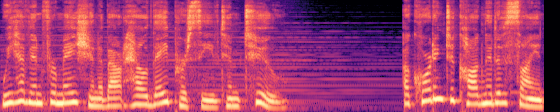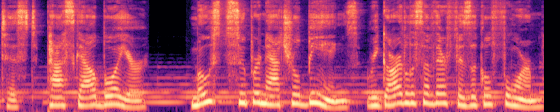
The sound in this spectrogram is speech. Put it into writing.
we have information about how they perceived Him too. According to cognitive scientist Pascal Boyer, most supernatural beings, regardless of their physical form,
